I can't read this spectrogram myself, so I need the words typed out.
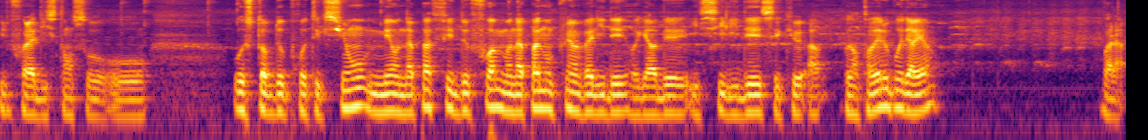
une fois la distance au, au, stop de protection, mais on n'a pas fait deux fois, mais on n'a pas non plus invalidé. Regardez ici, l'idée c'est que, ah, vous entendez le bruit derrière? Voilà,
